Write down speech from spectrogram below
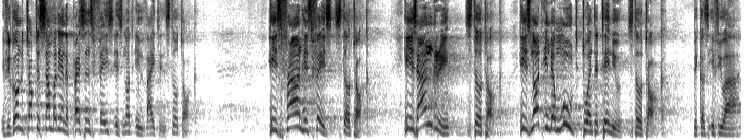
If you're going to talk to somebody and the person's face is not inviting, still talk. He's frowned his face, still talk. He's angry, still talk. He's not in the mood to entertain you, still talk. Because if you are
